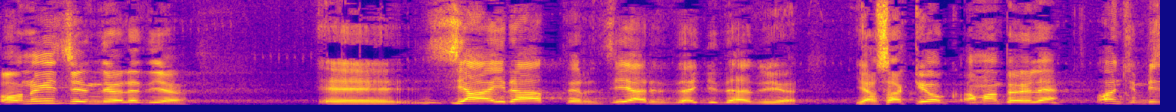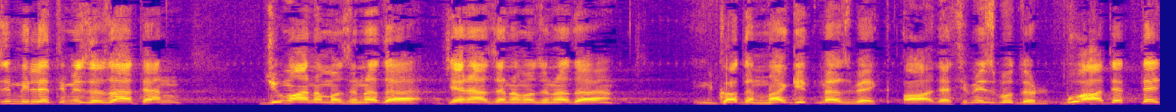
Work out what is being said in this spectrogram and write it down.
Onun için de öyle diyor. Ee, ziyarattır, ziyarete gider diyor. Yasak yok ama böyle. Onun için bizim milletimiz de zaten cuma namazına da, cenaze namazına da kadınla gitmez bek. Adetimiz budur. Bu adet de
